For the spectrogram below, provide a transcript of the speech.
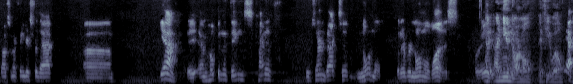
Crossing our fingers for that. Um, yeah, I'm hoping that things kind of return back to normal, whatever normal was or is. A, a new normal, if you will. Yeah.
